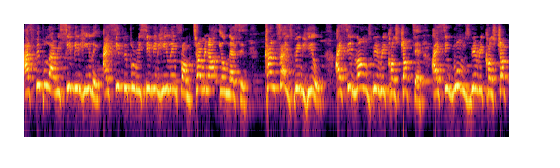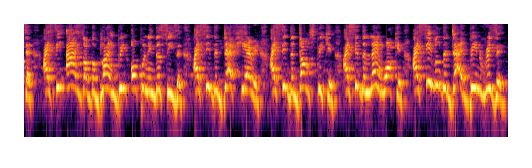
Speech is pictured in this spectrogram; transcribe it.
as people are receiving healing, I see people receiving healing from terminal illnesses. Cancer is being healed. I see lungs being reconstructed. I see wombs being reconstructed. I see eyes of the blind being opened in this season. I see the deaf hearing. I see the dumb speaking. I see the lame walking. I see even the dead being risen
